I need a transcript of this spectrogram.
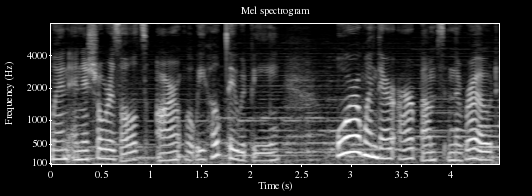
when initial results aren't what we hope they would be, or when there are bumps in the road.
